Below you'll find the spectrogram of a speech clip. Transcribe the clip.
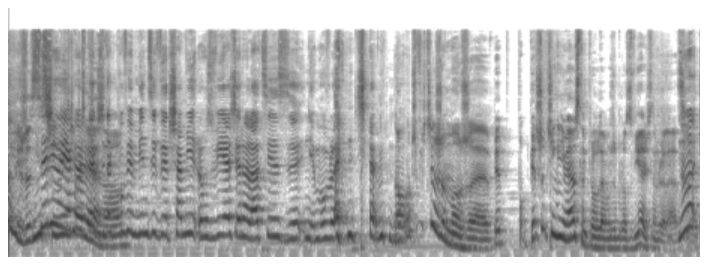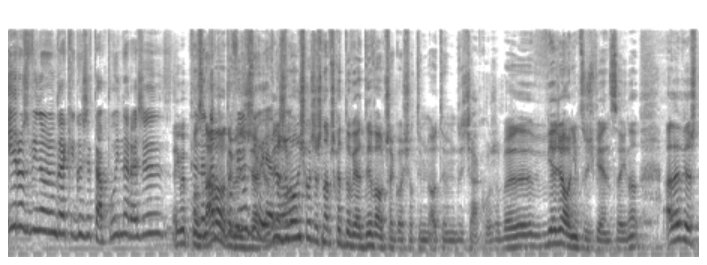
chodzi, że nic serio jakoś dzieje, tak, no. że tak no. powiem, między wierszami rozwijać relacje z niemowlęciem. No, no oczywiście, że może. Pierwszy odcinek nie miałem z tym problemu, żeby rozwijać tę relację. No i rozwinął ją do jakiegoś etapu i na razie Jakby poznawał tego dzieciaka. Wiesz, no. żeby on się chociaż na przykład dowiadywał czegoś o tym, o tym dzieciaku, żeby wiedział o nim coś więcej. No, ale wiesz,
